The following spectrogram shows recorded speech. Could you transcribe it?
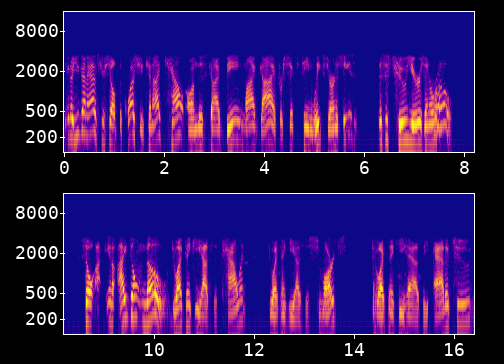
You know, you got to ask yourself the question: Can I count on this guy being my guy for 16 weeks during a season? This is two years in a row. So, you know, I don't know. Do I think he has the talent? Do I think he has the smarts? Do I think he has the attitude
